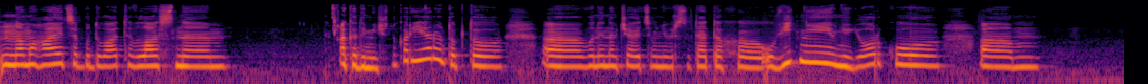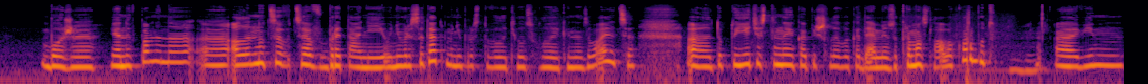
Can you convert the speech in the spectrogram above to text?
намагаються будувати власне академічну кар'єру. Тобто е, вони навчаються в університетах е, у Відні, в Нью-Йорку. Боже, я не впевнена, е, але ну це, це в Британії університет, мені просто вилетіло з голови, який називається. Е, Тобто є частина, яка пішла в академію, зокрема Слава Корбут. Е, Він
